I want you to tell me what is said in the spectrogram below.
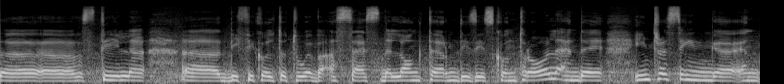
uh, still uh, difficult to assess the long-term disease control, and the interesting uh, and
